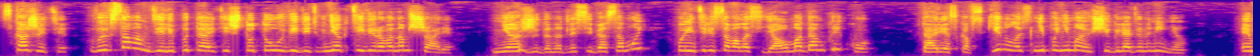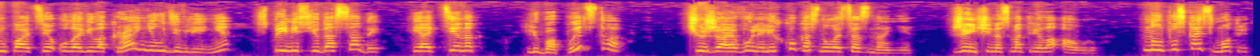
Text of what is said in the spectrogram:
«Скажите, вы в самом деле пытаетесь что-то увидеть в неактивированном шаре?» Неожиданно для себя самой поинтересовалась я у мадам Крико. Та резко вскинулась, непонимающе глядя на меня. Эмпатия уловила крайнее удивление с примесью досады и оттенок любопытства. Чужая воля легко коснулась сознания. Женщина смотрела ауру. Ну, пускай смотрит.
